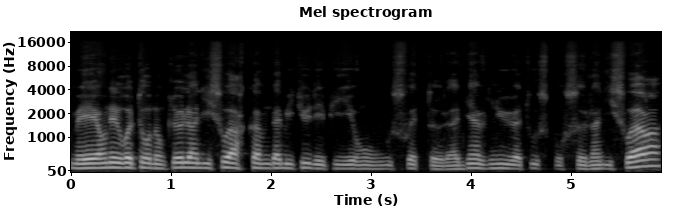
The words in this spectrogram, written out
Mais on est de retour donc le lundi soir comme d'habitude. Et puis, on vous souhaite la bienvenue à tous pour ce lundi soir.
